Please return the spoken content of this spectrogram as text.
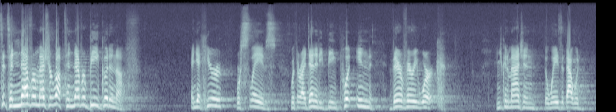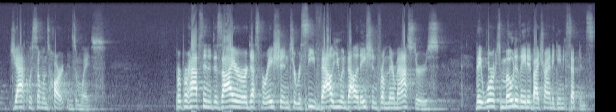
to, to never measure up, to never be good enough. And yet, here were slaves with their identity being put in their very work. And you can imagine the ways that that would jack with someone's heart in some ways. Perhaps in a desire or desperation to receive value and validation from their masters, they worked motivated by trying to gain acceptance.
